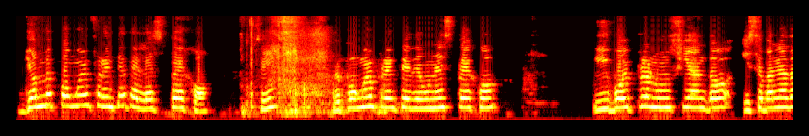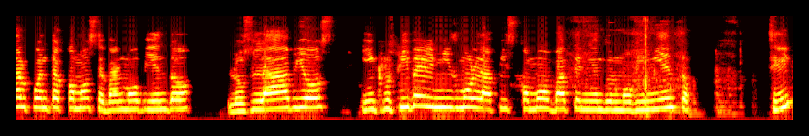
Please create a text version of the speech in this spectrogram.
yo me pongo enfrente del espejo, ¿sí? Me pongo enfrente de un espejo y voy pronunciando y se van a dar cuenta cómo se van moviendo los labios, inclusive el mismo lápiz, cómo va teniendo un movimiento, ¿sí?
